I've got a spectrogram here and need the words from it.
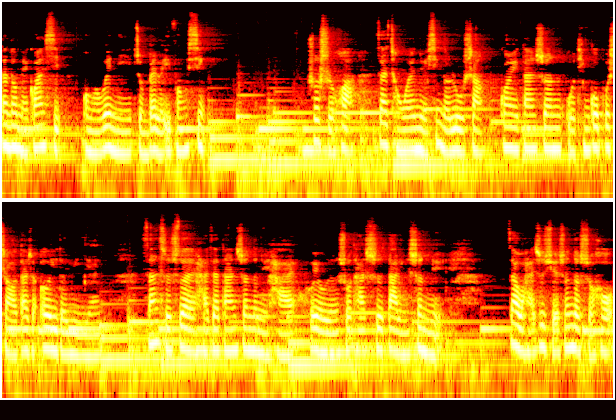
但都没关系，我们为你准备了一封信。说实话，在成为女性的路上，关于单身，我听过不少带着恶意的语言。三十岁还在单身的女孩，会有人说她是大龄剩女；在我还是学生的时候，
